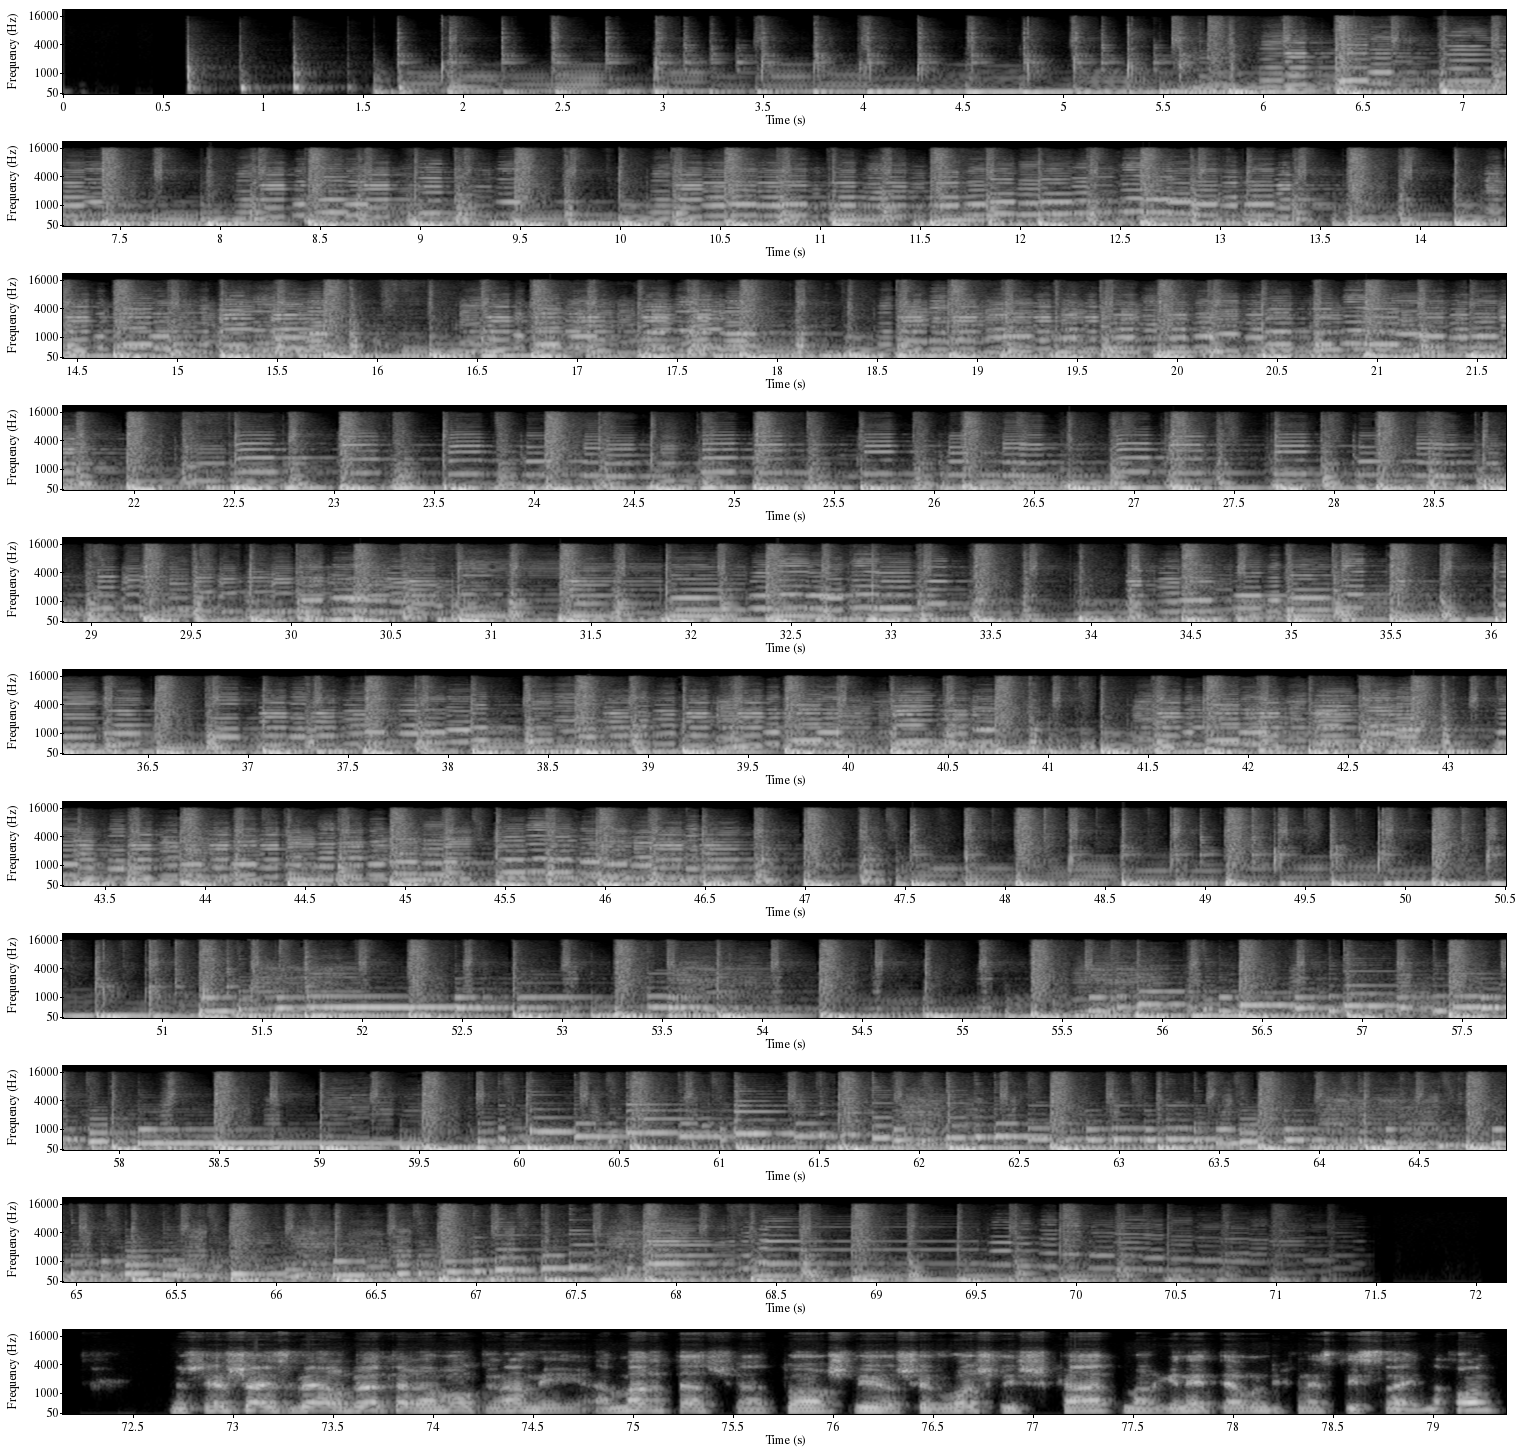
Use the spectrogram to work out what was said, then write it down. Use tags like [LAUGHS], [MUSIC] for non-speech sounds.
חושב שההסבר הרבה יותר עמוק, רמי, אמרת שהתואר שלי יושב ראש לשכת מארגני תיירות נכנסת לישראל, נכון?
